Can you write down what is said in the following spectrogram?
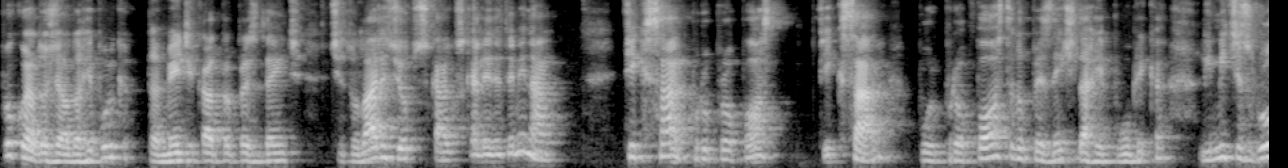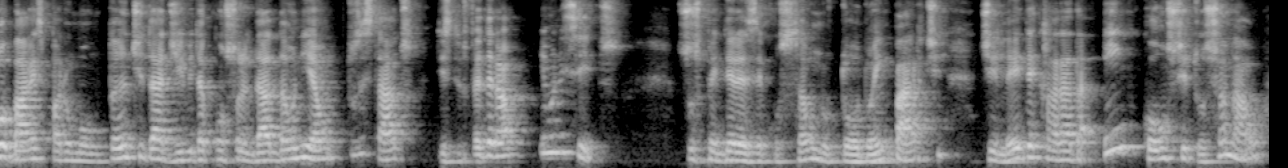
procurador-geral da República, também indicado pelo presidente, titulares de outros cargos que a lei determinar. Fixar por proposta fixar, por proposta do presidente da República, limites globais para o montante da dívida consolidada da União, dos Estados, Distrito Federal e municípios. Suspender a execução, no todo ou em parte, de lei declarada inconstitucional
